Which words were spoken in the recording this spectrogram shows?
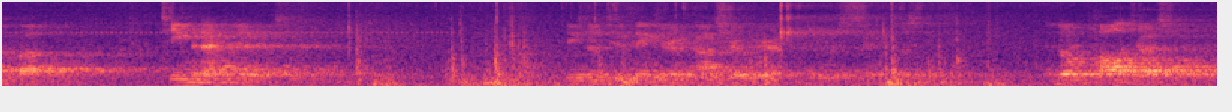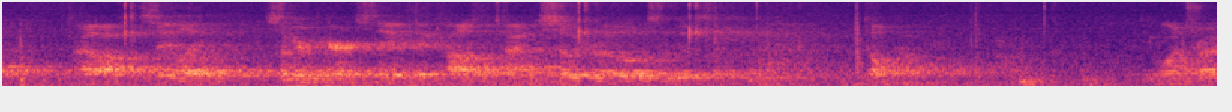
talk about team and academics. These are the two things you're gonna concentrate on here. And don't apologize for it. I often say like, some of your parents say if they college time to sow your oats and this, don't come. If you want to try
